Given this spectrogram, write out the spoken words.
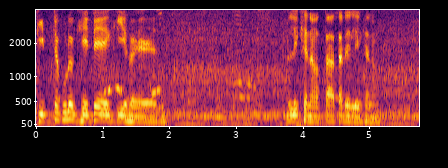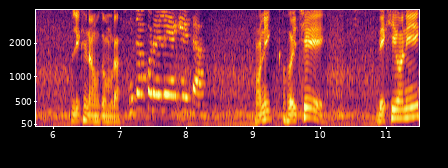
টিপটা পুরো ঘেটে কি হয়ে গেছে? লিখে নাও তাড়াতাড়ি লিখে নাও। লিখে নাও তোমরা। সোজা করে এলে আগে এটা। অনেক হয়েছে? দেখি অনেক।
